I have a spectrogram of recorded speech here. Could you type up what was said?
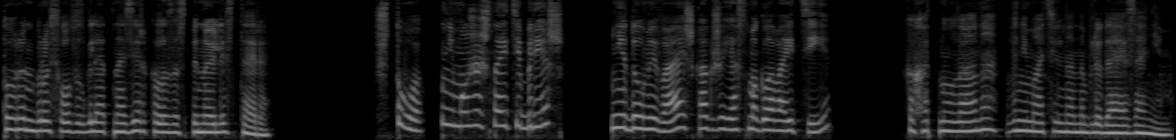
Торрен бросил взгляд на зеркало за спиной Листеры. «Что, не можешь найти брешь? Недоумеваешь, как же я смогла войти?» Хохотнула она, внимательно наблюдая за ним.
